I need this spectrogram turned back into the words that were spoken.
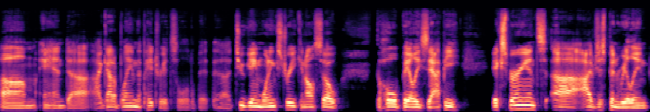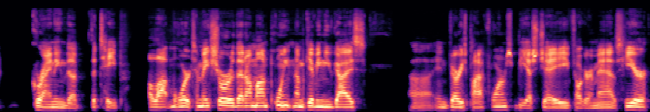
Um, and uh, I got to blame the Patriots a little bit. Uh, two game winning streak and also the whole Bailey Zappe experience. Uh, I've just been really grinding the, the tape a lot more to make sure that I'm on point and I'm giving you guys uh, in various platforms, BSJ, Felger and Mazz here,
